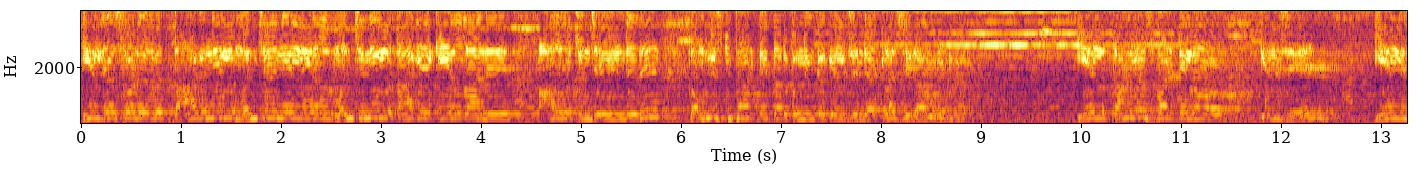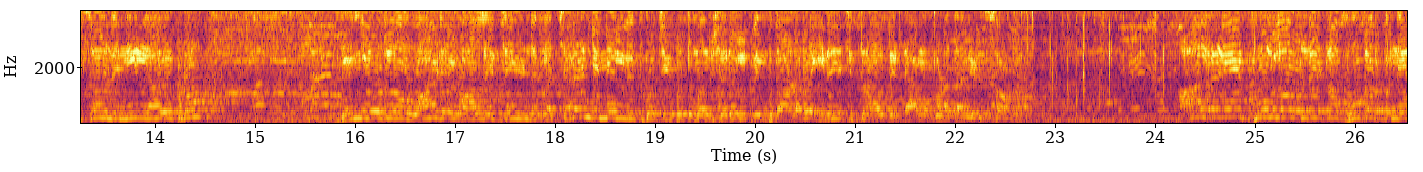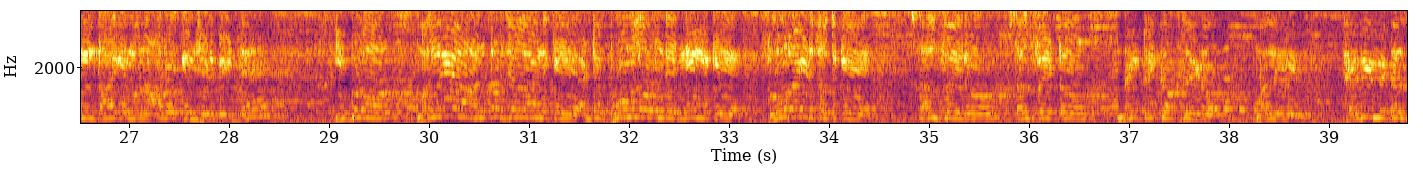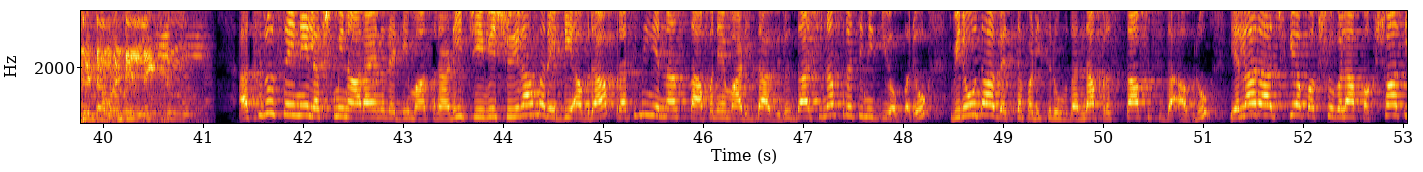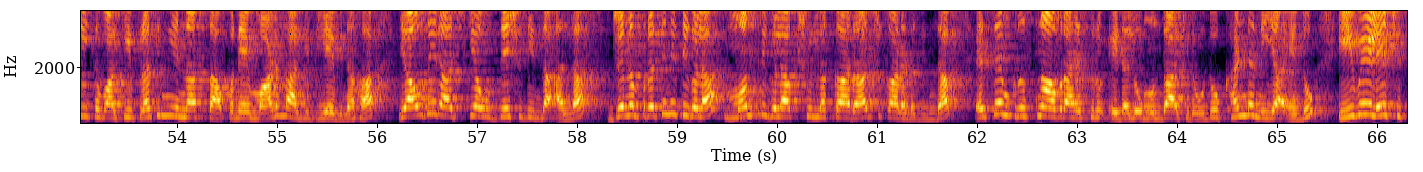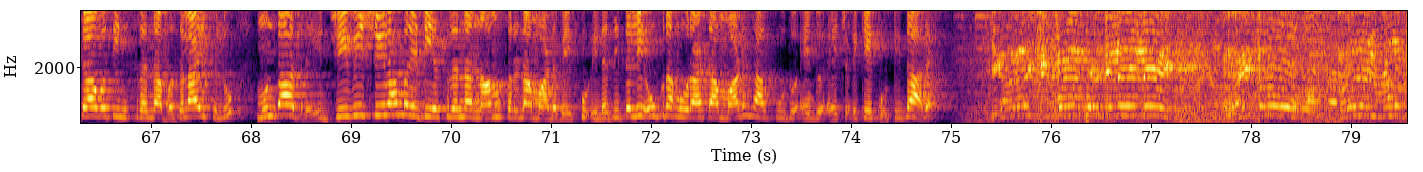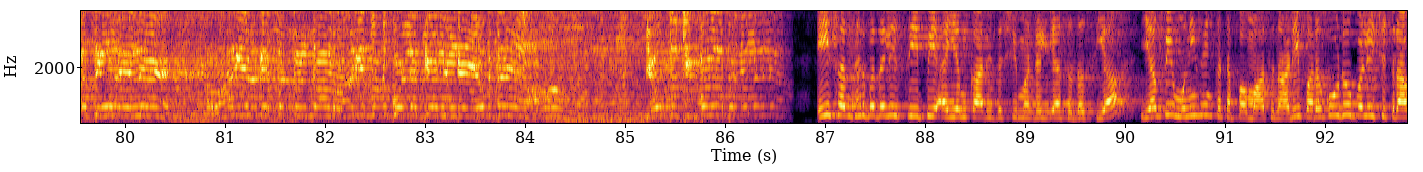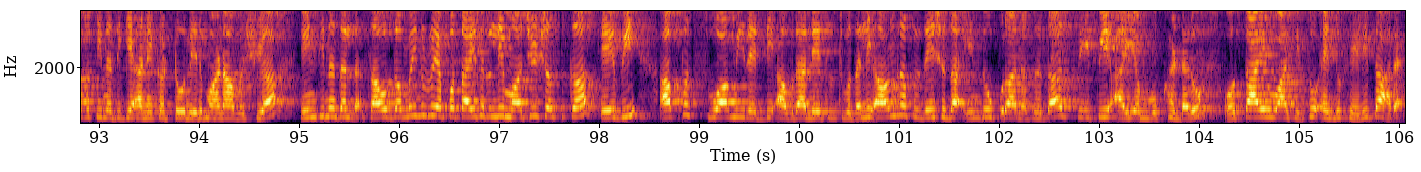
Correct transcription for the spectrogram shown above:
వీళ్ళు చేసేవాడు తాగనీళ్ళు మంచి నీళ్ళు ఇయ్యాల- మంచి నీళ్ళు తాగేకి ఇయ్యాలా అని ఆలోచన చేయండి కమ్యూనిస్ట్ పార్టీ తరఫున ఇంకా గెలిచిండే అట్లా శ్రీరామరెడ్డి గారు. వీళ్ళు కాంగ్రెస్ పార్టీలో గెలిచి వీళ్ళు ఇస్తాండి నీళ్ళు కావు ఇప్పుడు? బెంగళూరులో వాడే వాళ్ళు ఇచ్చేయండి ఇట్లా చరండి నీళ్ళు ఎత్తుకొచ్చి ఇప్పుడు మన చెరువులు నింపుతా ఉన్నారు. ఇదే చిత్రావతి డ్యామ్ కూడా దాన్ని ఇస్తా ఉన్నారు ఆల్రెడీ భూమిలో ఉండేట్లా భూగర్భ నీళ్ళు తాగి మన ఆరోగ్యం చెడిపోయింటే ఇప్పుడు మళ్ళీ ఆ అంతర్జలానికి అంటే భూమిలో ఉండే నీళ్ళకి ఫ్లూరైడ్ జొతికి సల్ఫైర్ సల్ఫేటు నైట్రిక్ ఆక్సైడ్ మళ్ళీ హెవీ మెటల్స్ అంటాం అంటే లెట్టు ಹಸಿರು ಸೇನೆ ಲಕ್ಷ್ಮೀನಾರಾಯಣ ರೆಡ್ಡಿ ಮಾತನಾಡಿ ಜಿವಿ ಶ್ರೀರಾಮರೆಡ್ಡಿ ಅವರ ಪ್ರತಿಮೆಯನ್ನ ಸ್ಥಾಪನೆ ಮಾಡಿದ್ದ ವಿರುದ್ಧ ಜನಪ್ರತಿನಿಧಿಯೊಬ್ಬರು ವಿರೋಧ ವ್ಯಕ್ತಪಡಿಸಿರುವುದನ್ನ ಪ್ರಸ್ತಾಪಿಸಿದ ಅವರು, ಎಲ್ಲ ರಾಜಕೀಯ ಪಕ್ಷಗಳ ಪಕ್ಷಾತೀತವಾಗಿ ಪ್ರತಿಮೆಯನ್ನ ಸ್ಥಾಪನೆ ಮಾಡಲಾಗಿದೆಯೇ ವಿನಃ ಯಾವುದೇ ರಾಜಕೀಯ ಉದ್ದೇಶದಿಂದ ಅಲ್ಲ, ಜನಪ್ರತಿನಿಧಿಗಳ ಮಂತ್ರಿಗಳ ಕ್ಷುಲ್ಲಕ ರಾಜಕಾರಣದಿಂದ ಎಸ್ಎಂ ಕೃಷ್ಣ ಅವರ ಹೆಸರು ಇಡಲು ಮುಂದಾಗಿರುವುದು ಖಂಡನೀಯ ಎಂದು ಈ ವೇಳೆ ಚಿತ್ರಾವತಿ ಹೆಸರನ್ನ ಬದಲಾಯಿಸಲು ಮುಂದಾದರೆ ಜಿವಿ ಶ್ರೀರಾಮರೆಡ್ಡಿ ಹೆಸರನ್ನ ನಾಮಕರಣ ಮಾಡಬೇಕು ಇಲ್ಲದಿದ್ದಲ್ಲಿ ಉಗ್ರ ಹೋರಾಟ ಮಾಡಲಾಗುವುದು ಎಂದು ಎಚ್ಚರಿಕೆ ಕೊಟ್ಟಿದ್ದಾರೆ ಈಗಾಗಲೇ ಚಿಕ್ಕಬಳ್ಳಾಪುರ ಜಿಲ್ಲೆಯಲ್ಲಿ ರೈತರು ಕಳೆದ ನಾಲ್ಕು ತಿಂಗಳ ಹಿಂದೆ ರಾಗಿ ಆಗಿರ್ತಕ್ಕಂಥ ರಾಗಿ ದುಡ್ಡು ಕೊಳ್ಳಕ್ಕೆ ನಿಮಗೆ ಯೋಗ್ಯತೆ ಇಲ್ಲ ಇವತ್ತು ಚಿಕ್ಕಬಳ್ಳಾಪುರ ಜಿಲ್ಲೆಯಲ್ಲಿ ಈ ಸಂದರ್ಭದಲ್ಲಿ ಸಿಪಿಐಎಂ ಕಾರ್ಯದರ್ಶಿ ಮಂಡಳಿಯ ಸದಸ್ಯ ಎಂಪಿ ಮುನಿವೆಂಕಟಪ್ಪ ಮಾತನಾಡಿ, ಪರಗೋಡು ಬಳಿ ಚಿತ್ರಾವತಿ ನದಿಗೆ ಅಣೆಕಟ್ಟು ನಿರ್ಮಾಣ ಅವಶ್ಯ. ಇಂದಿನದಲ್ಲ, ಸಾವಿರದ ಒಂಬೈನೂರ ಎಪ್ಪತ್ತೈದರಲ್ಲಿ ಮಾಜಿ ಶಾಸಕ ಎವಿ ಅಪ್ಪಸ್ವಾಮಿ ರೆಡ್ಡಿ ಅವರ ನೇತೃತ್ವದಲ್ಲಿ ಆಂಧ್ರ ಪ್ರದೇಶದ ಇಂದೂಪುರ ನಗರದ ಸಿಪಿಐಎಂ ಮುಖಂಡರು ಒತ್ತಾಯವಾಗಿತ್ತು ಎಂದು ಹೇಳಿದ್ದಾರೆ.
